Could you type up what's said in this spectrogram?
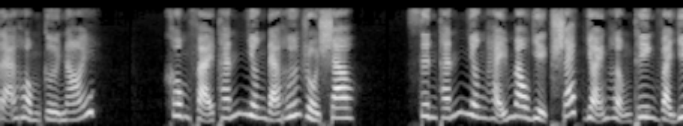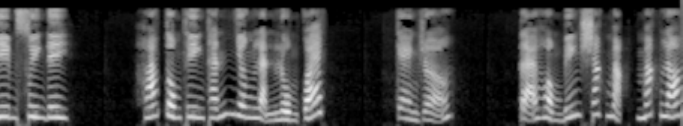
Tả hồng cười nói. Không phải thánh nhân đã hứa rồi sao? Xin thánh nhân hãy mau diệt sát Doãn Hận Thiên và Diêm Xuyên đi. Hóa tôn thiên thánh nhân lạnh lùng quát. Càng rỡ. Tả hồng biến sắc mặt, mắt lón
